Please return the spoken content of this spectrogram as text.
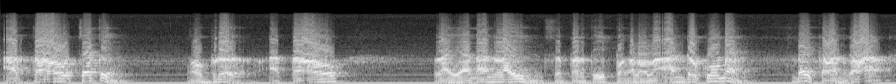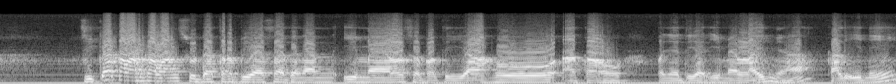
atau chatting ngobrol atau layanan lain seperti pengelolaan dokumen. Baik kawan-kawan jika kawan-kawan sudah terbiasa dengan email seperti Yahoo atau penyedia email lainnya kali ini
